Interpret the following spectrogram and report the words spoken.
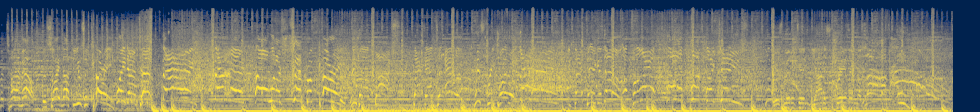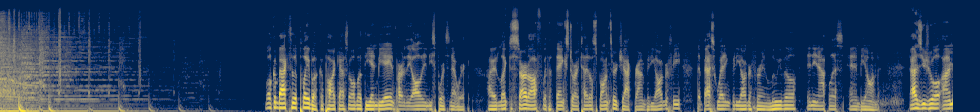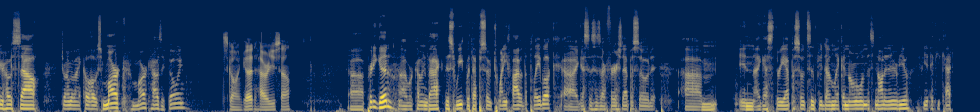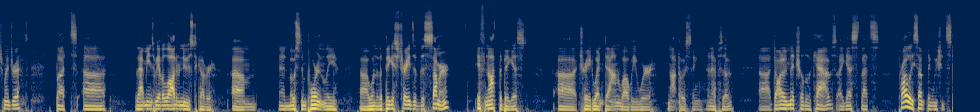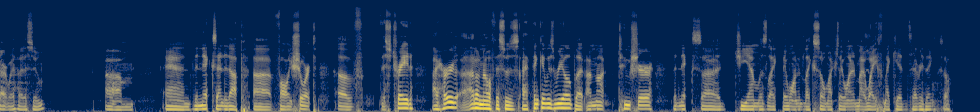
have a timeout. Decide not to use it. Curry, way downtown. Bang! Bang! Oh, what a shot from Curry! Rebound box. Back out to Allen. His three-pointer. Bang! Back to Iguodala. Up for the layup. Oh, blocked by James. Here's Middleton. Giannis trailing the. Ooh. Welcome back to the Playbook, a podcast all about the NBA and part of the All Indie Sports Network. I would like to start off with a thanks to our title sponsor, Jack Brown Videography, the best wedding videographer in Louisville, Indianapolis, and beyond. As usual, I'm your host, Sal, joined by my co host, Mark. Mark, how's it going? It's going good. How are you, Sal? Uh, pretty good. Uh, we're coming back this week with episode 25 of the Playbook. Uh, I guess this is our first episode um, in, I guess, three episodes since we've done like a normal one that's not an interview, if you, if you catch my drift. But uh, that means we have a lot of news to cover. Um, and most importantly, uh, one of the biggest trades of this summer, if not the biggest, uh, trade went down while we were not posting an episode. Uh, Donovan Mitchell to the Cavs. I guess that's probably something we should start with, I'd assume. Um, and the Knicks ended up uh, falling short of this trade. I heard, I don't know if this was, I think it was real, but I'm not too sure. The Knicks uh, GM was like, they wanted like so much. They wanted my wife, my kids, everything. So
